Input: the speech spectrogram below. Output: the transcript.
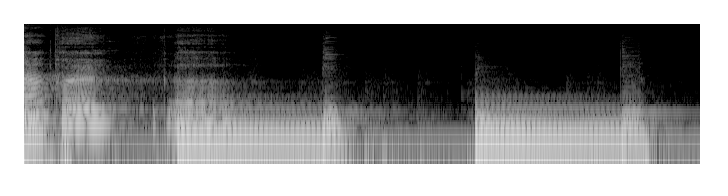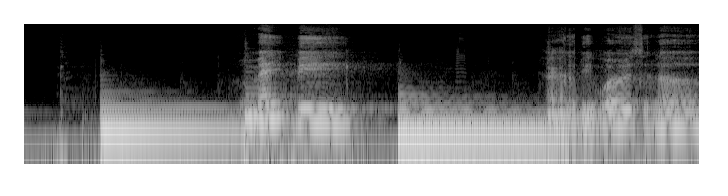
not perfect love. But maybe I could be worth it, love.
